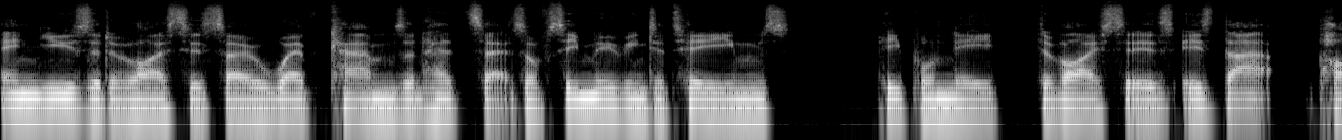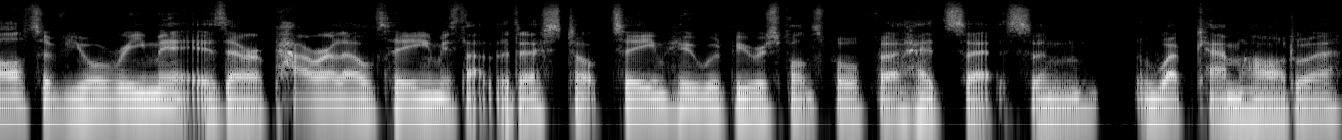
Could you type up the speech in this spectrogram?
end user devices, so webcams and headsets, obviously moving to Teams, people need devices. Is that part of your remit? Is there a parallel team? Is that the desktop team? Who would be responsible for headsets and webcam hardware?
